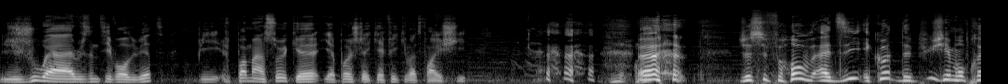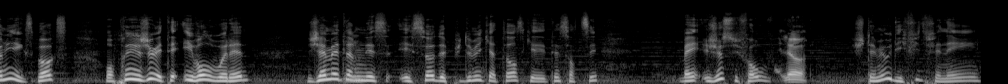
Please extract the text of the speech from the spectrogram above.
joue à Resident Evil 8. Puis je suis pas mal sûr qu'il n'y a pas juste le café qui va te faire chier. Euh, je suis fauve a dit Écoute, depuis que j'ai mon premier Xbox, mon premier jeu était Evil Within. Jamais terminé c- et ça depuis 2014 qu'il était sorti. Ben, je suis fauve. Mais là, Je t'ai mis au défi de finir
